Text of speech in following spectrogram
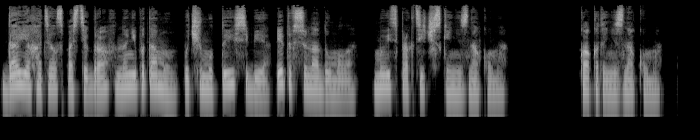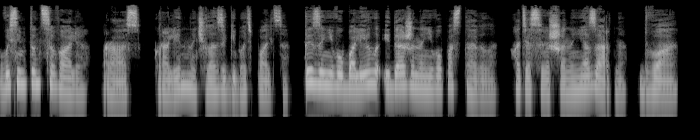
Да, я хотел спасти граф, но не потому, почему ты себе это все надумала. Мы ведь практически не знакомы». «Как это незнакомо? Вы с ним танцевали. Раз. Каролина начала загибать пальцы. «Ты за него болела и даже на него поставила, хотя совершенно не азартно. Два.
